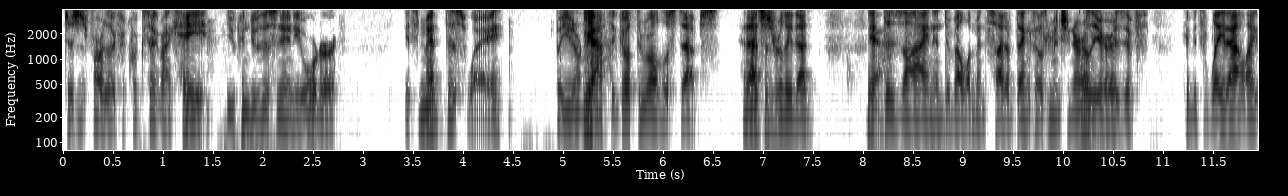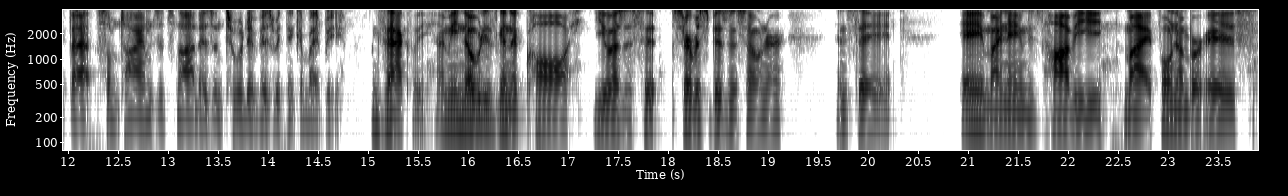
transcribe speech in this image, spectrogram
just as far as like a quick segment, like, hey, you can do this in any order. It's meant this way, but you don't Yeah. have to go through all those steps. And that's just really that Yeah. design and development side of things I was mentioning earlier is if if it's laid out like that, sometimes it's not as intuitive as we think it might be. Exactly. I mean, nobody's going to call you as a service business owner and say, "Hey, my name's Javi. My phone number is,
